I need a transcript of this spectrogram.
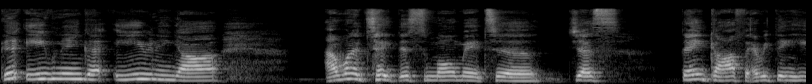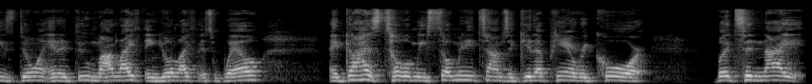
Good evening, good evening, y'all. I want to take this moment to just thank God for everything He's doing in and through my life and your life as well. And God has told me so many times to get up here and record. But tonight,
